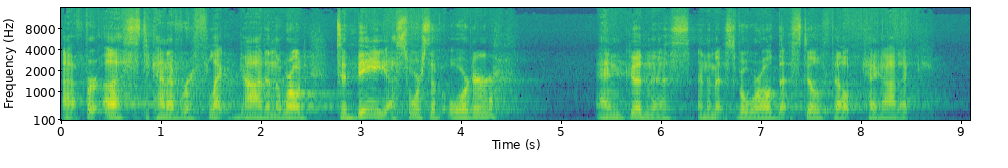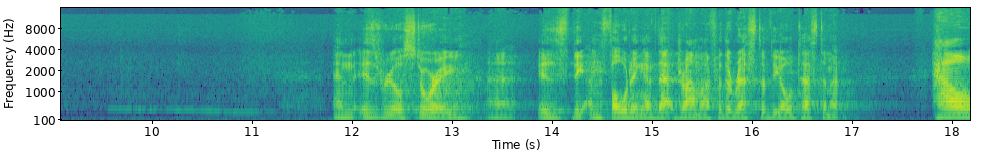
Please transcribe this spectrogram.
uh, for us to kind of reflect God in the world, to be a source of order and goodness in the midst of a world that still felt chaotic. And Israel's story uh, is the unfolding of that drama for the rest of the Old Testament. How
